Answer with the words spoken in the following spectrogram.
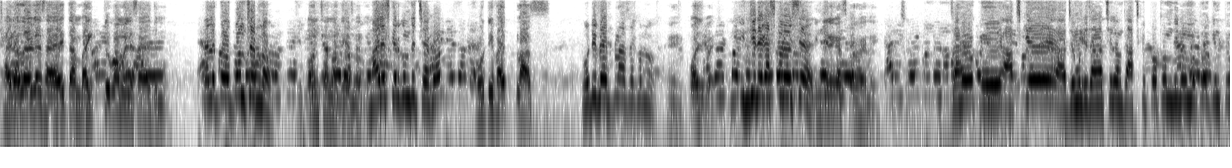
ষাট হাজার হলে চাই দিতাম বা একটু কম হলে চাই দিব তাহলে তো পঞ্চান্ন। পঞ্চান্ন দিয়ে মাইলেজ কীরকম দিচ্ছে এখন? Forty five plus forty five plus এখনও? হ্যাঁ কস ভাই। ইঞ্জিনে কাজ করা হয়েছে? ইঞ্জিনের কাজ করা হয়নি। যাই হোক এই আজকে যেমনটি জানাচ্ছিলাম যে আজকে প্রথম দিনের মতো কিন্তু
